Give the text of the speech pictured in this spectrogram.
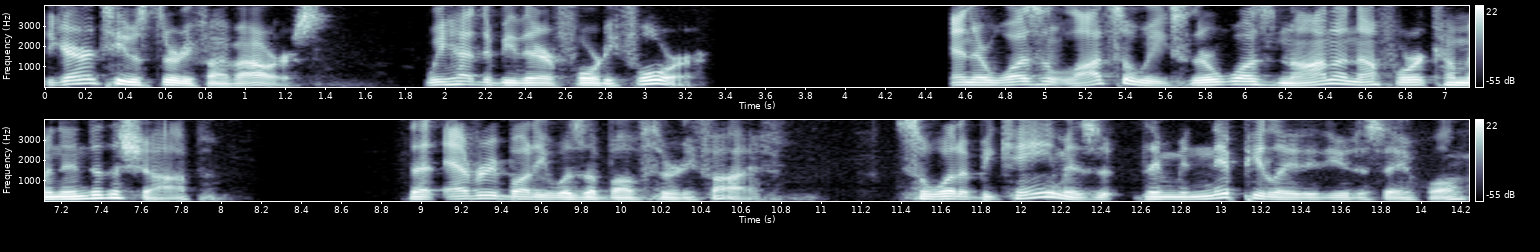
the guarantee was 35 hours. We had to be there 44 and there wasn't lots of weeks there was not enough work coming into the shop that everybody was above 35 so what it became is they manipulated you to say well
